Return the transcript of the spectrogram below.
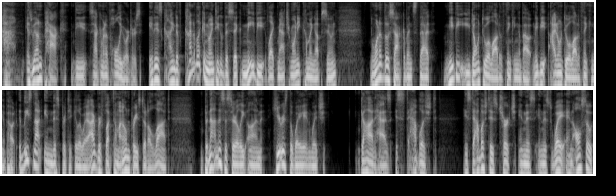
As we unpack the sacrament of holy orders, it is kind of kind of like anointing of the sick, maybe like matrimony coming up soon. One of those sacraments that maybe you don't do a lot of thinking about. Maybe I don't do a lot of thinking about, at least not in this particular way. I reflect on my own priesthood a lot, but not necessarily on here is the way in which God has established established his church in this in this way. And also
